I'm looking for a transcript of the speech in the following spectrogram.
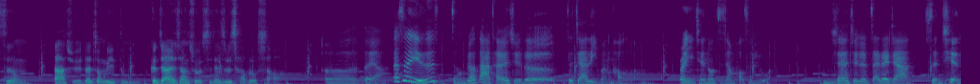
这种大学在中立读，跟家人相处的时间是不是差不多少啊？呃，对啊，但是也是长比较大才会觉得在家里蛮好的吧。以前都只想跑出去玩，嗯、现在觉得宅在家省钱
